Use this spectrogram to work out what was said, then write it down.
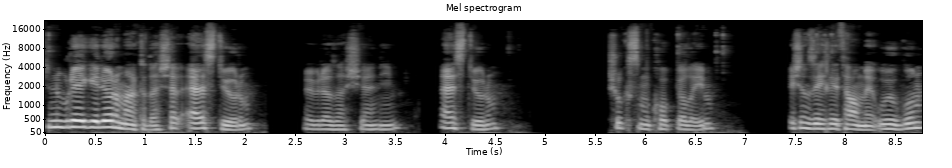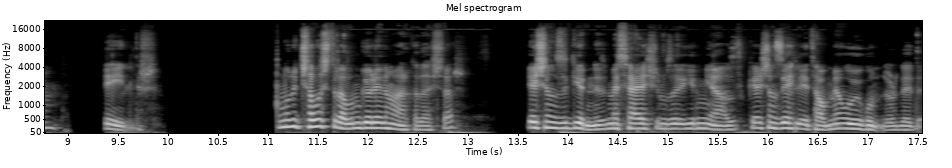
Şimdi buraya geliyorum arkadaşlar. Else diyorum. Ve biraz aşağı ineyim. Else diyorum. Şu kısmı kopyalayayım. Yaşınız ehliyet almaya uygun değildir. Bunu bir çalıştıralım görelim arkadaşlar. Yaşınızı giriniz. Mesela yaşımıza 20 yazdık. Yaşınız ehliyet almaya uygundur dedi.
